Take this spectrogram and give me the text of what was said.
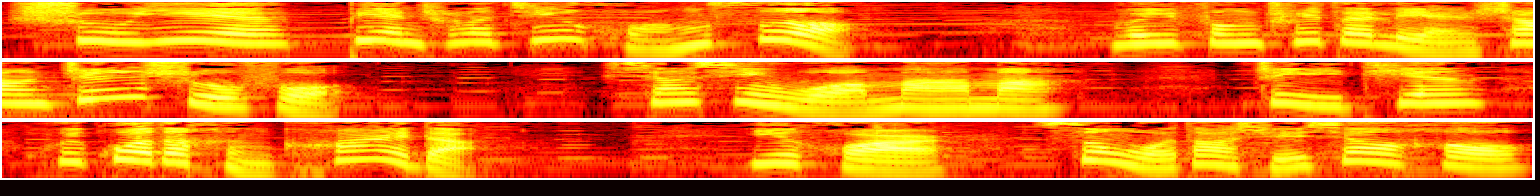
树叶变成了金黄色，微风吹在脸上真舒服。相信我，妈妈，这一天会过得很快的。一会儿送我到学校后，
